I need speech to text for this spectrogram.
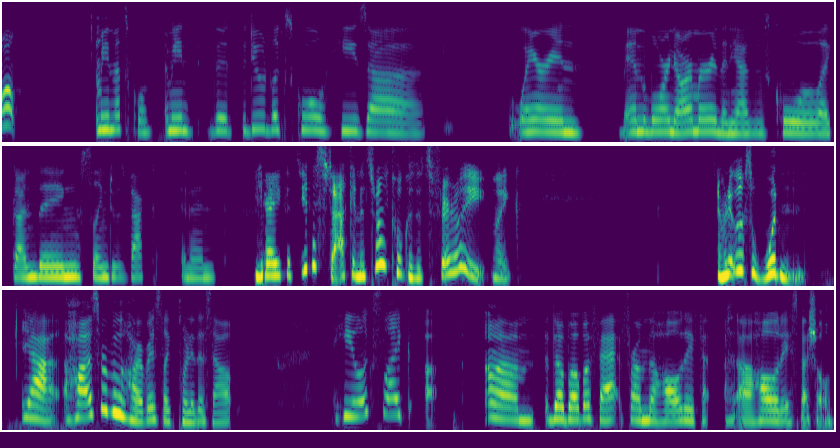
Well, I mean that's cool. I mean the the dude looks cool. He's uh wearing Mandalorian armor, and then he has this cool like gun thing sling to his back, and then Yeah, you could see the stack, and it's really cool because it's fairly like. I mean, it looks wooden. yeah, Haas for Blue Harvest like pointed this out. He looks like uh, um the Boba Fett from the holiday fe- uh, holiday special.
